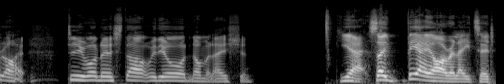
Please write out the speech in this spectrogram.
right. Do you want to start with your nomination? Yeah, so VAR related.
